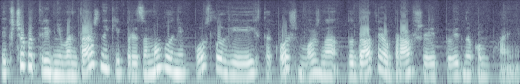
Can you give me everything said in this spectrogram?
Якщо потрібні вантажники, при замовленні послуги їх також можна додати, обравши відповідну компанію.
